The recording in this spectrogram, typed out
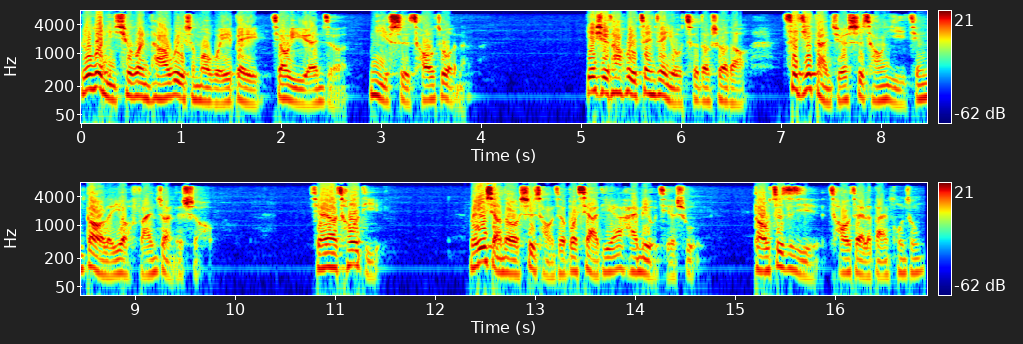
如果你去问他为什么违背交易原则逆势操作呢？也许他会振振有词地说道：“自己感觉市场已经到了要反转的时候，想要抄底，没有想到市场这波下跌还没有结束，导致自己抄在了半空中。”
